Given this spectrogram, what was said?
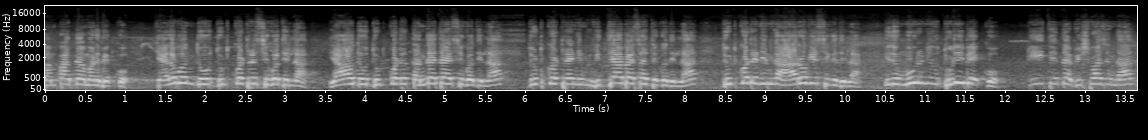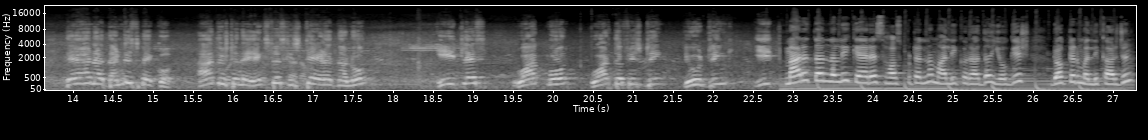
ಸಂಪಾದನೆ ಮಾಡಬೇಕು ಕೆಲವೊಂದು ದುಡ್ಡು ಕೊಟ್ರೆ ಸಿಗೋದಿಲ್ಲ ಯಾವುದು ದುಡ್ಡು ಕೊಟ್ರೆ ತಂದೆ ತಾಯಿ ಸಿಗೋದಿಲ್ಲ ದುಡ್ಡು ಕೊಟ್ರೆ ನಿಮ್ಗೆ ವಿದ್ಯಾಭ್ಯಾಸ ಸಿಗೋದಿಲ್ಲ, ದುಡ್ಡು ಕೊಟ್ರೆ ನಿಮ್ಗೆ ಆರೋಗ್ಯ ಸಿಗೋದಿಲ್ಲ. ಇದು ಮೂರು ನೀವು ದುಡಿಬೇಕು. ಪ್ರೀತಿಯಿಂದ, ವಿಶ್ವಾಸದಿಂದ ದೇಹನ ದಂಡಿಸ್ಬೇಕು. ಆ ದೃಷ್ಟಿಯಿಂದ ಯಂಗ್ಸ್ಟರ್ಸ್ ಇಷ್ಟೇ ಹೇಳೋದು ನಾನು. Eat less walk more what the fish drink you drink ಮ್ಯಾರಥಾನ್ನಲ್ಲಿ ಕೆಆರ್ಎಸ್ನ ಮಾಲೀಕರಾದ ಯೋಗೇಶ್, ಡಾಕ್ಟರ್ ಮಲ್ಲಿಕಾರ್ಜುನ್,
